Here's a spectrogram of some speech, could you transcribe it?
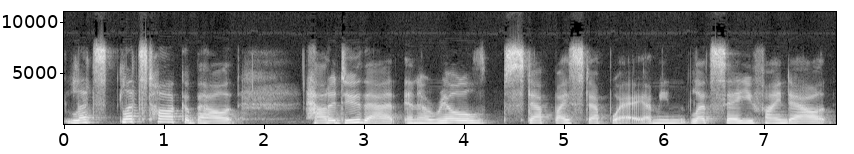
let's let's talk about how to do that in a real step by step way. I mean, let's say you find out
